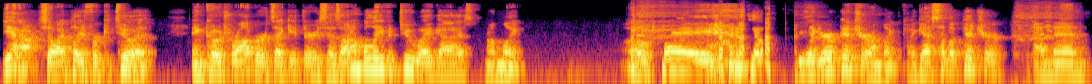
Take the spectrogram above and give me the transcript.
Yeah, so I played for Cotuit, and Coach Roberts, I get there, he says, "I don't believe in two way guys," and I'm like, "Okay." so he's like, "You're a pitcher." I'm like, "I guess I'm a pitcher," and then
